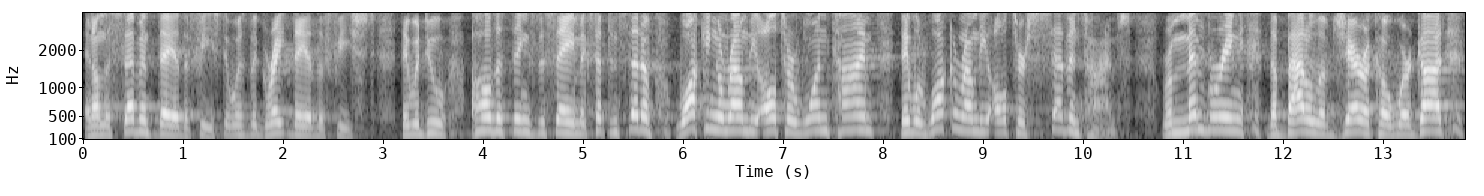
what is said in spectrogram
And on the seventh day of the feast, it was the great day of the feast. They would do all the things the same, except instead of walking around the altar one time, they would walk around the altar seven times, remembering the battle of Jericho, where God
